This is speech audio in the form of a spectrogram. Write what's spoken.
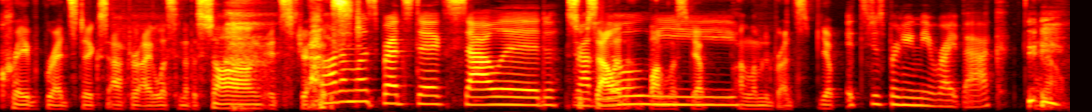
crave breadsticks after I listen to the song. It's just Bottomless breadsticks, salad, soup ravioli. salad, bottomless, yep, unlimited breads. Yep, It's just bringing me right back. I know.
